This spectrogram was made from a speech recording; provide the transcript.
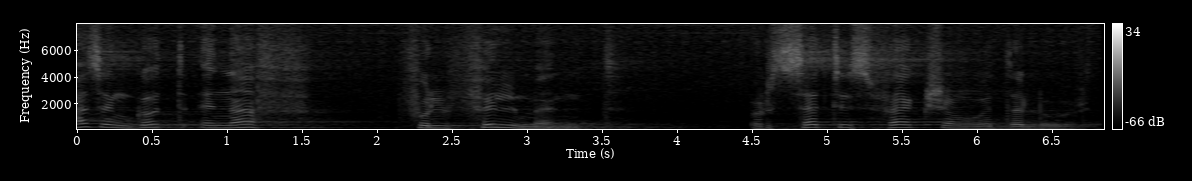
hasn't got enough fulfillment or satisfaction with the Lord.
